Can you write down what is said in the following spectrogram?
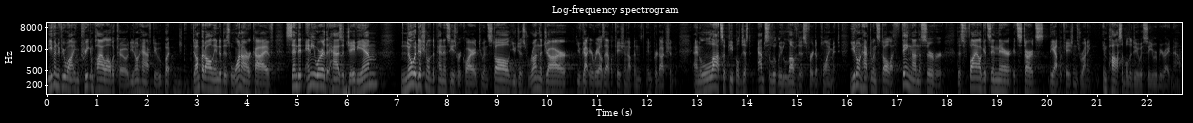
even if you want, you can precompile all the code, you don't have to, but dump it all into this one archive, send it anywhere that has a JVM, no additional dependencies required to install. You just run the jar. You've got your Rails application up in, in, production. And lots of people just absolutely love this for deployment. You don't have to install a thing on the server. This file gets in there, it starts, the application's running. Impossible to do with CRuby right now.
